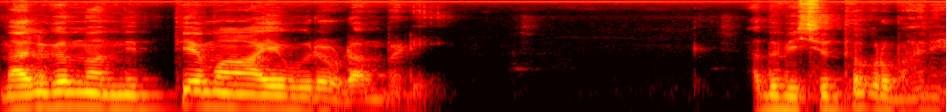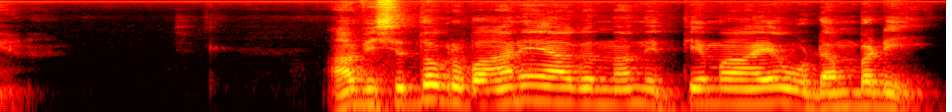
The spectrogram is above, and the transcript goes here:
നൽകുന്ന നിത്യമായ ഒരു ഉടമ്പടി. അത് വിശുദ്ധ കുർബാനയാണ്. ആ വിശുദ്ധ കുർബാനയാകുന്ന നിത്യമായ ഉടമ്പടി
